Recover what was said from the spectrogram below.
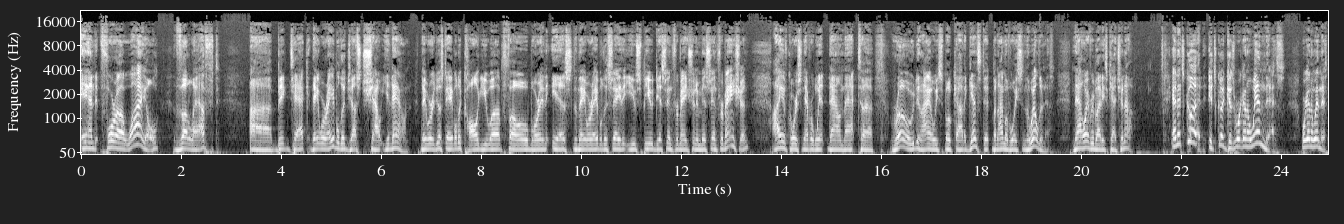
And for a while, the left, uh, big tech, they were able to just shout you down. They were just able to call you a phobe or an ist. And they were able to say that you spew disinformation and misinformation. I, of course, never went down that uh, road, and I always spoke out against it, but I'm a voice in the wilderness. Now everybody's catching up. And it's good. It's good because we're going to win this. We're going to win this.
